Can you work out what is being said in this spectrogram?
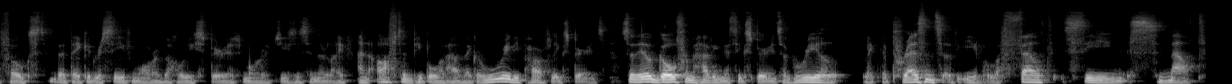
folks that they could receive more of the Holy Spirit, more of Jesus in their life. And often people will have like a really powerful experience. So they'll go from having this experience of real, like the presence of evil, the felt, seen, smelt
